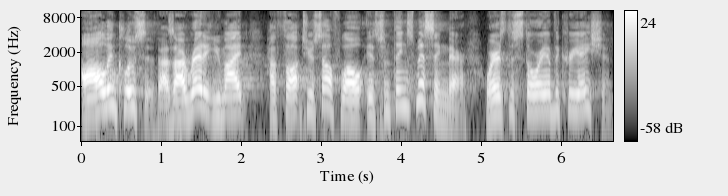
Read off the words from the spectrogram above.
all inclusive. As I read it, you might have thought to yourself, well, it's some things missing there. Where's the story of the creation?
